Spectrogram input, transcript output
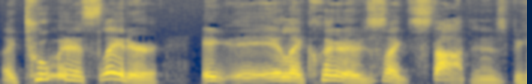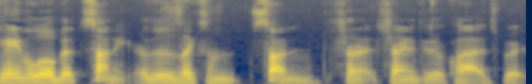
like two minutes later, it, it, it like cleared. It just like stopped, and it just became a little bit sunny, or there's like some sun shining through the clouds. But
